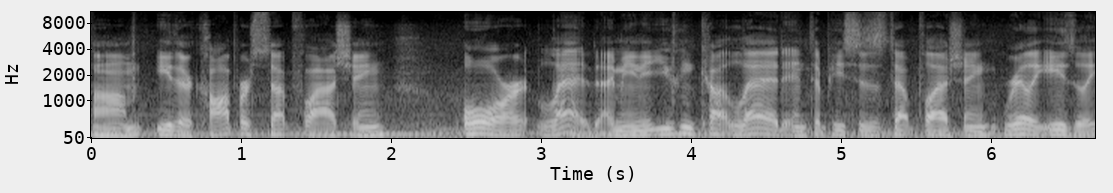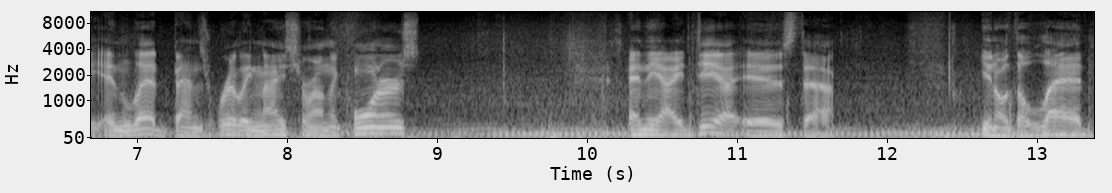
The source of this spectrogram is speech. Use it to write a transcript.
um, either copper step flashing or lead. I mean, you can cut lead into pieces of step flashing really easily and lead bends really nice around the corners. And the idea is that, you know, the lead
